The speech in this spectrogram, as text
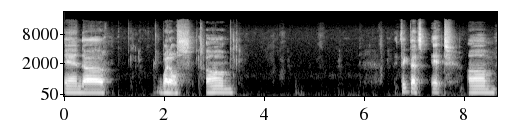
and uh what else? Um I think that's it. Um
